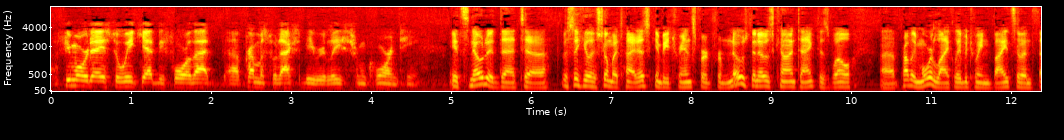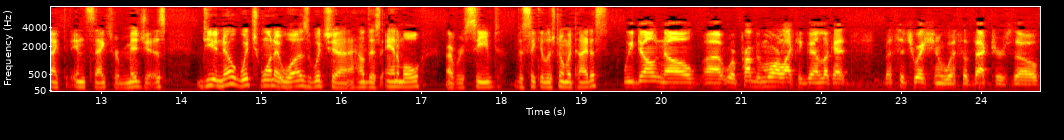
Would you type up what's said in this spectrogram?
a few more days to a week yet before that uh, premise would actually be released from quarantine. It's noted that uh, vesicular stomatitis can be transferred from nose to nose contact as well, uh, probably more likely between bites of infected insects or midges. Do you know which one it was, which uh, how this animal uh, received vesicular stomatitis? We don't know. Uh, we're probably more likely going to look at a situation with the vectors, though.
